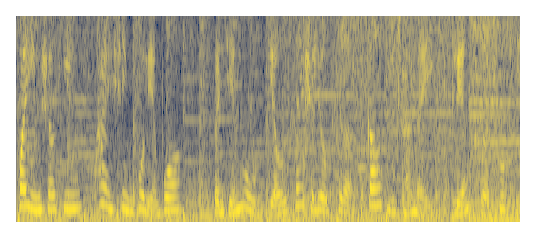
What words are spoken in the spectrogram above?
欢迎收听《快讯不联播》，本节目由三十六克高低传媒联合出品。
